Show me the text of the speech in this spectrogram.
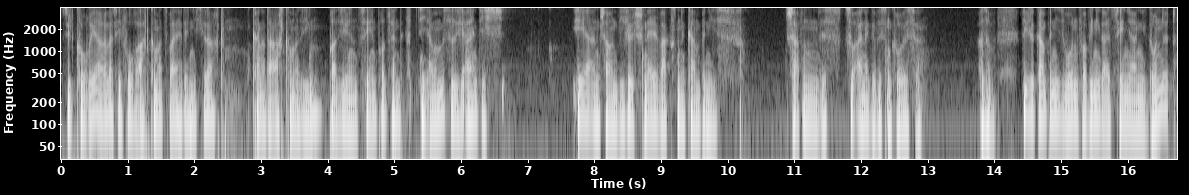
Südkorea relativ hoch, 8,2 hätte ich nicht gedacht. Kanada 8,7, Brasilien 10 Prozent. Ja, man müsste sich eigentlich eher anschauen, wie viel schnell wachsende Companies schaffen es zu einer gewissen Größe. Also wie viele Companies wurden vor weniger als zehn Jahren gegründet,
